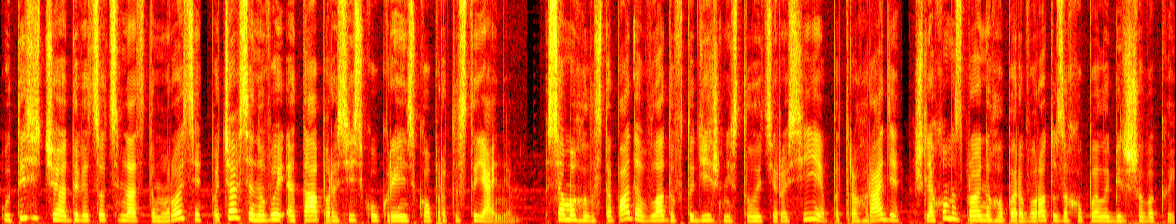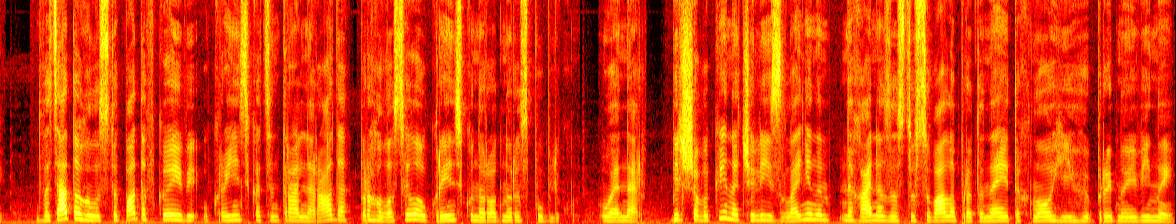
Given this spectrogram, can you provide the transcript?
У 1917 році почався новий етап російсько-українського протистояння. 7 листопада владу в тодішній столиці Росії Петрограді шляхом збройного перевороту захопили більшовики. 20 листопада в Києві Українська Центральна Рада проголосила Українську Народну Республіку УНР. Більшовики на чолі з Леніним негайно застосували проти неї технології гібридної війни,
